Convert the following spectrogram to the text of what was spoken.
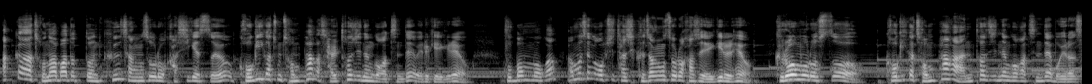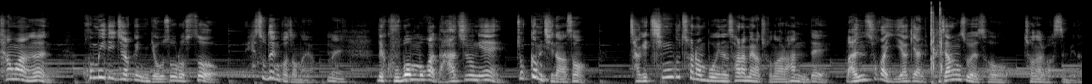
아까 전화 받았던 그 장소로 가시겠어요? 거기가 좀 전파가 잘 터지는 것 같은데 왜 이렇게 얘기를 해요. 구본모가 아무 생각 없이 다시 그 장소로 가서 얘기를 해요. 그럼으로써 거기가 전파가 안 터지는 것 같은데 뭐 이런 상황은 코미디적인 요소로서 해소된 거잖아요. 네. 근데 구본모가 나중에 조금 지나서 자기 친구처럼 보이는 사람이랑 전화를 하는데 만수가 이야기한 그 장소에서 전화를 받습니다.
